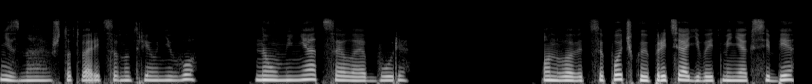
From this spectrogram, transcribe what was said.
Не знаю, что творится внутри у него, но у меня целая буря. Он ловит цепочку и притягивает меня к себе,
